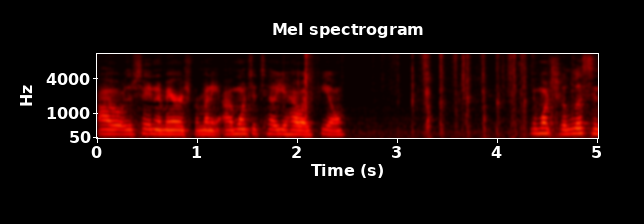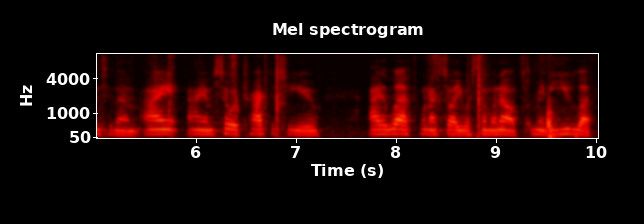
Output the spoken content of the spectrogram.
Or they're saying a marriage for money. I want to tell you how I feel. I want you to listen to them. I, I am so attracted to you. I left when I saw you with someone else, or maybe you left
